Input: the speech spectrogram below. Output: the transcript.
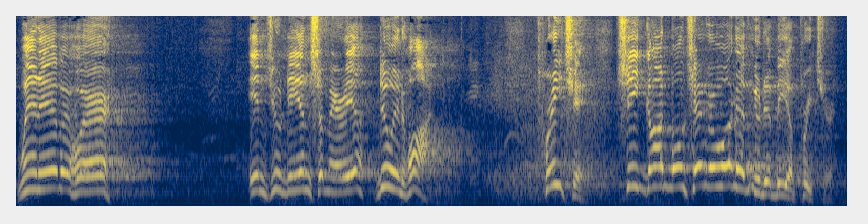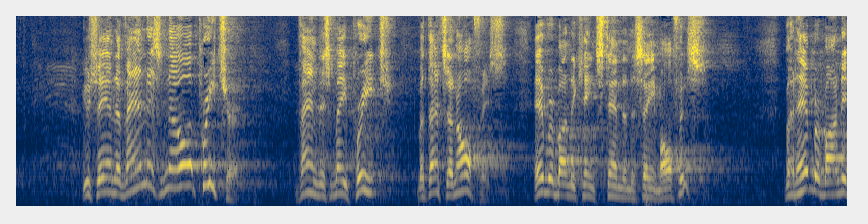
Went everywhere in Judea and Samaria doing what? Preaching. See, God wants every one of you to be a preacher. You say an evangelist? No, a preacher. Evangelist may preach, but that's an office. Everybody can't stand in the same office. But everybody,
